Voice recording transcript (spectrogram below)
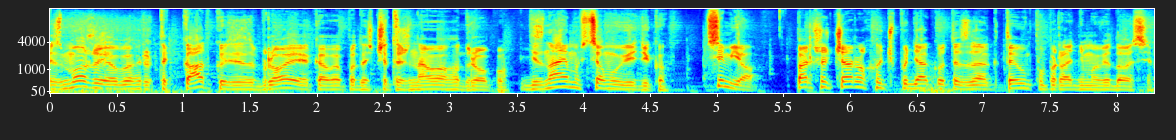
Чи зможу я виграти катку зі зброєю, яка випаде з щотижневого дропу? Дізнаємось в цьому відіку. Сім'йо. В першу чергу хочу подякувати за актив у попередньому відосі.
